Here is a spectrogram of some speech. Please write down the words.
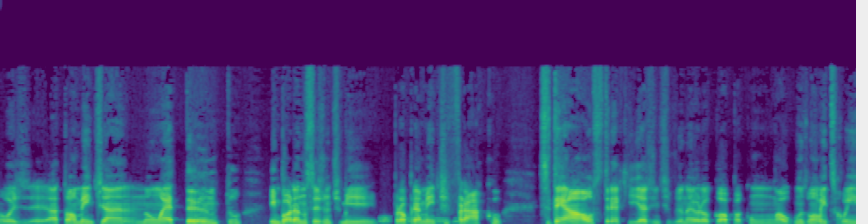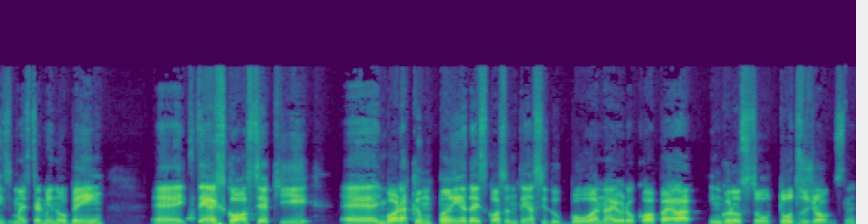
hoje atualmente ah, não é tanto, embora não seja um time propriamente fraco. Se tem a Áustria, que a gente viu na Eurocopa com alguns momentos ruins, mas terminou bem. É, tem a Escócia, que, é, embora a campanha da Escócia não tenha sido boa na Eurocopa, ela engrossou todos os jogos, né?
